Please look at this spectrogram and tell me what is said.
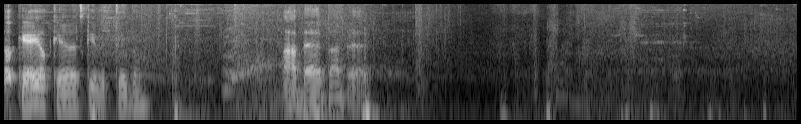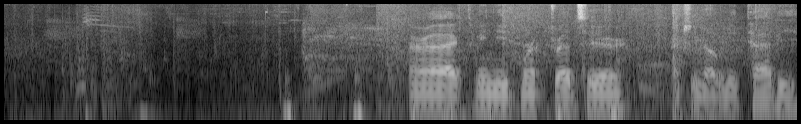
Okay, okay, let's give it to them. My bad, my bad. Alright, we need Merc Treads here. Actually, no, we need Tabi.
